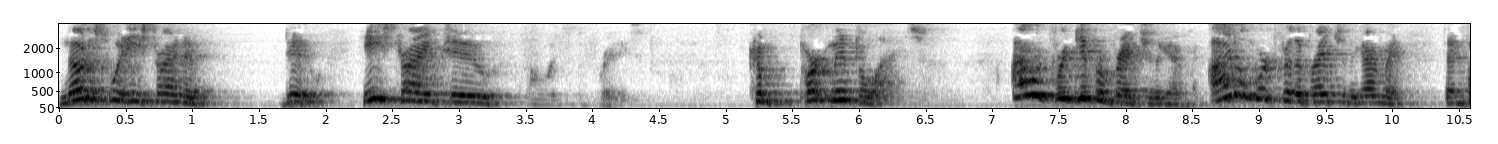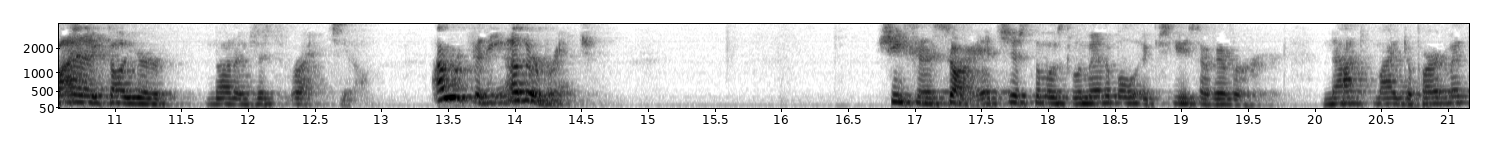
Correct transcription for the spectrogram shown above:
Notice what he's trying to do. He's trying to, oh, what's the phrase? Compartmentalize. I work for a different branch of the government. I don't work for the branch of the government that violates all your non-existent rights, you know. I work for the other branch. She says, sorry, it's just the most lamentable excuse I've ever heard. Not my department?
